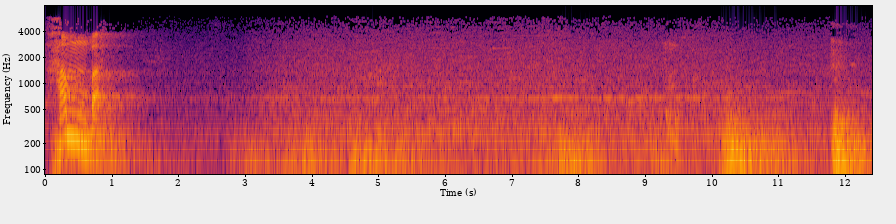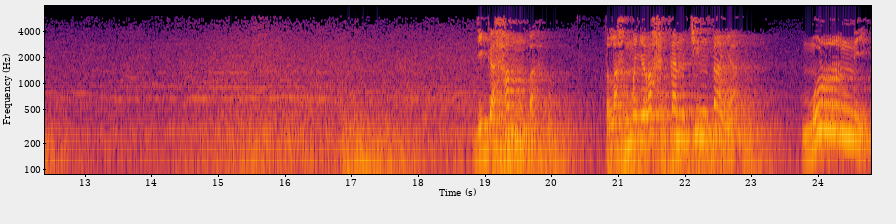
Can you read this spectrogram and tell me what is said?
hamba jika hamba telah menyerahkan cintanya murni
